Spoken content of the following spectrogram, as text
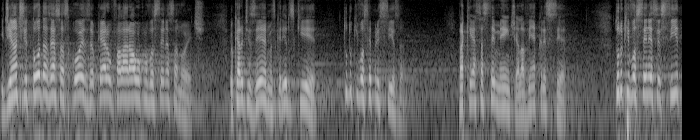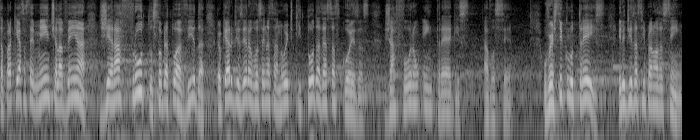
E diante de todas essas coisas, eu quero falar algo com você nessa noite. Eu quero dizer, meus queridos, que tudo o que você precisa para que essa semente ela venha crescer. Tudo que você necessita para que essa semente ela venha gerar frutos sobre a tua vida, eu quero dizer a você nessa noite que todas essas coisas já foram entregues a você. O versículo 3, ele diz assim para nós assim:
